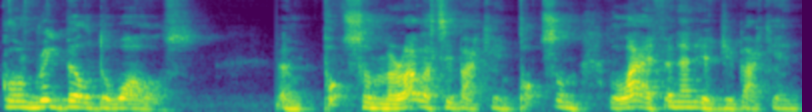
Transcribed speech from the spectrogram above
Go and rebuild the walls and put some morality back in, put some life and energy back in.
